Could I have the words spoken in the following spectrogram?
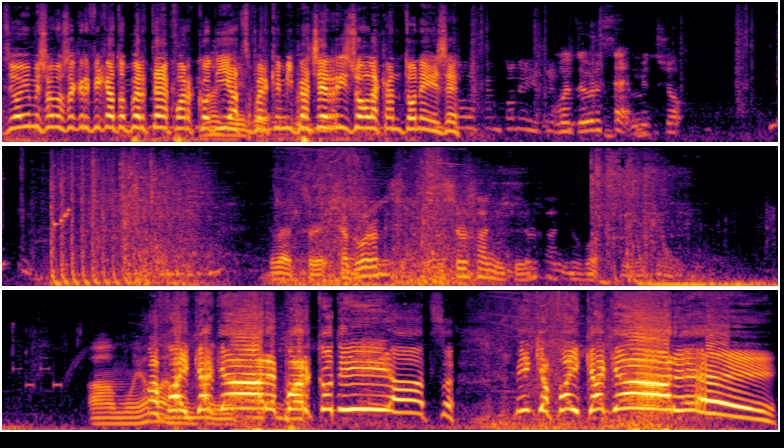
Zio, io mi sono sacrificato per te, porco Diaz, perché mi piace il riso alla cantonese. Ma fai cagare, porco Diaz! Minchia, fai cagare!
